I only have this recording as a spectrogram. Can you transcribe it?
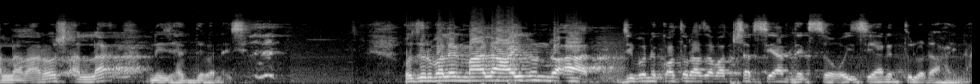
আল্লাহর আরস আল্লাহ নিজ হাত দিয়ে বানাইছে। হুজুর বলেন, মালা আইরুন রাত জীবনে কত রাজা বাদশার চেয়ার দেখছ, ওই চেয়ারের তুলনা হয় না।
